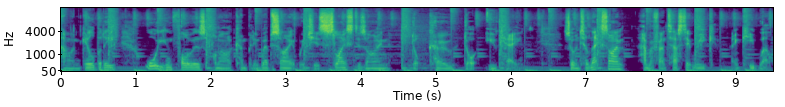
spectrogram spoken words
Alan Gilbody, or you can follow us on our company website, which is slicedesign.co.uk. So until next time, have a fantastic week and keep well.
